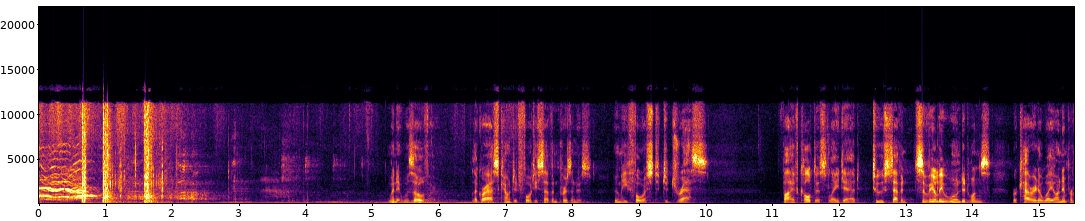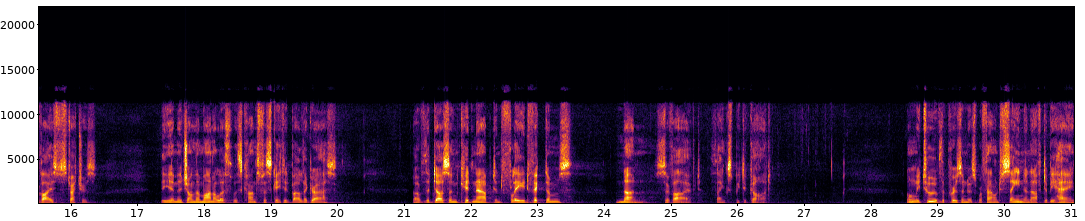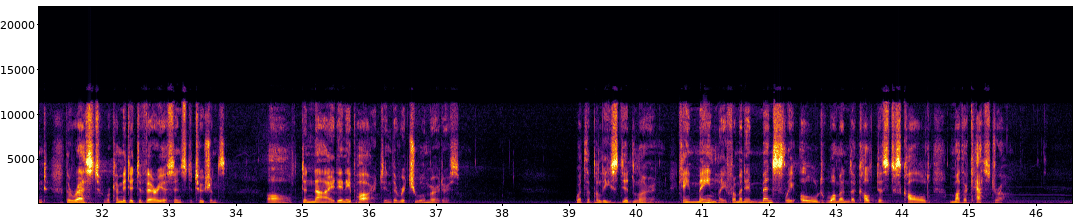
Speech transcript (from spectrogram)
When it was over, Legrasse counted 47 prisoners, whom he forced to dress. Five cultists lay dead. Two severely wounded ones were carried away on improvised stretchers. The image on the monolith was confiscated by Legrasse. Of the dozen kidnapped and flayed victims, none survived, thanks be to God. Only two of the prisoners were found sane enough to be hanged. The rest were committed to various institutions, all denied any part in the ritual murders. What the police did learn came mainly from an immensely old woman the cultists called Mother Castro.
